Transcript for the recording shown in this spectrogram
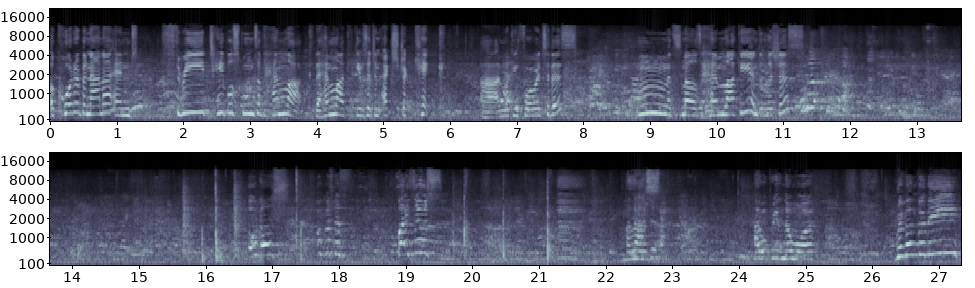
a quarter banana and three tablespoons of hemlock. The hemlock gives it an extra kick. Uh, I'm looking forward to this. Mmm, it smells hemlocky and delicious. Oh gosh! Oh goodness! By Zeus! Alas, I will breathe no more. Remember me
